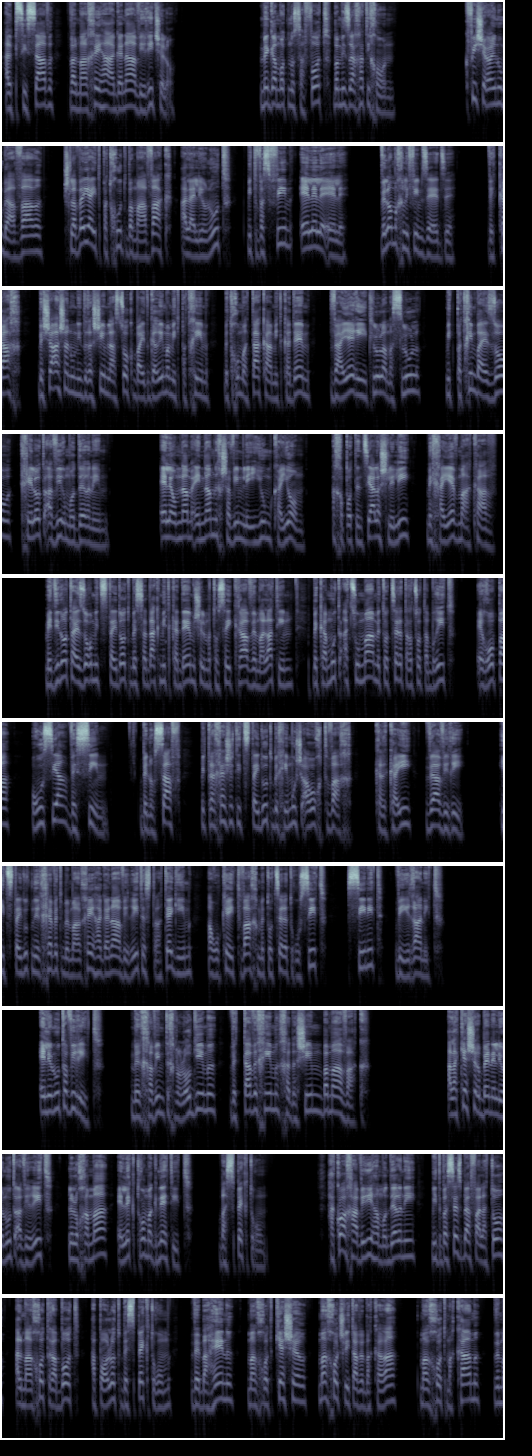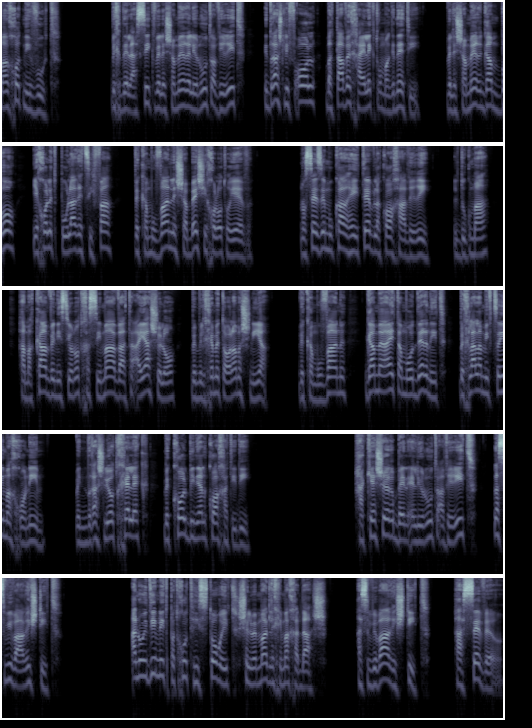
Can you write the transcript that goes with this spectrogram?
על בסיסיו ועל מערכי ההגנה האווירית שלו. מגמות נוספות במזרח התיכון. כפי שראינו בעבר, שלבי ההתפתחות במאבק על העליונות מתווספים אלה לאלה, ולא מחליפים זה את זה. וכך, בשעה שאנו נדרשים לעסוק באתגרים המתפתחים בתחום הטק"א המתקדם והירי תלול המסלול, מתפתחים באזור חילות אוויר מודרניים. אלה אמנם אינם נחשבים לאיום כיום, אך הפוטנציאל השלילי מחייב מעקב. מדינות האזור מצטיידות בסד"כ מתקדם של מטוסי קרב ומל"טים בכמות עצומה מתוצרת ארצות הברית, אירופה, רוסיה וסין. בנוסף, מתרחשת הצטיידות בחימוש ארוך טווח, קרקעי ואווירי. הצטיידות נרחבת במערכי הגנה אווירית אסטרטגיים ארוכי טווח מתוצרת רוסית, סינית ואיראנית. עליונות אווירית, מרחבים טכנולוגיים וטווחים חדשים במאבק. על הקשר בין עליונות אווירית ללוחמה אלקטרומגנטית, בספקטרום. הכוח האווירי המודרני מתבסס בהפעלתו על מערכות רבות הפועלות בספקטרום, ובהן מערכות קשר, מערכות שליטה ובקרה, מערכות מקם ומערכות ניווט. בכדי להסיק ולשמר עליונות אווירית, נדרש לפעול בתווך האלקטרומגנטי, ולשמר גם בו יכולת פעולה רציפה, וכמובן לשבש יכולות אויב. נושא זה מוכר היטב לכוח האווירי. לדוגמה, המקם וניסיונות חסימה והטעיה שלו במלחמת העולם השנייה, וכמובן, גם מהעת המודרנית בכלל המבצעים האחרונים, ונדרש להיות חלק מכל בניין כוח עתידי. הקשר בין עליונות אווירית לסביבה הרשתית. אנו עדים להתפתחות היסטורית של ממד לחימה חדש, הסביבה הרשתית, הסבר.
